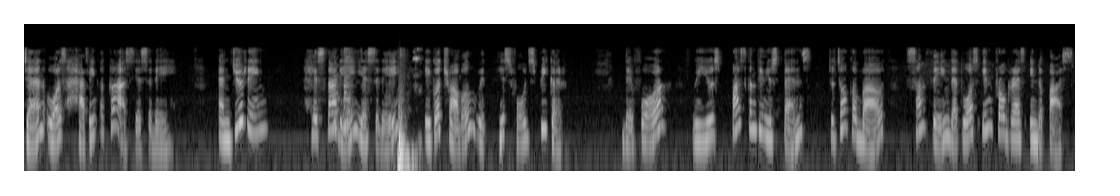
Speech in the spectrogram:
Jan was having a class yesterday. And during his study yesterday, he got trouble with his phone speaker. Therefore, we use past continuous tense to talk about something that was in progress in the past.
